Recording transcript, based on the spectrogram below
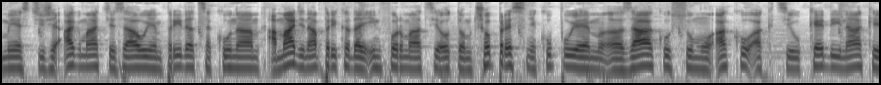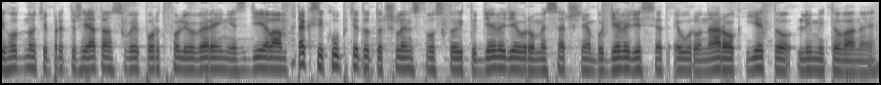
miest, čiže ak máte záujem pridať sa ku nám a mať napríklad aj informácie o tom, čo presne kupujem, e, za akú sumu, akú akciu, kedy, na akej hodnote, pretože ja tam svoje portfólio verejne zdieľam, tak si kúpte toto členstvo, stojí to 9 eur mesačne alebo 90 eur na rok, je to limitované.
